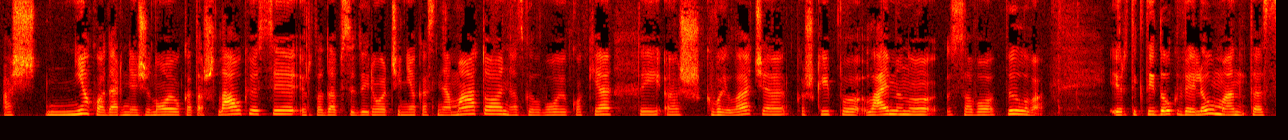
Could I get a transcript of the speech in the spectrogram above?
aš nieko dar nežinojau, kad aš laukiuosi ir tada apsidairiau, ar čia niekas nemato, nes galvoju, kokia tai aš kvaila čia kažkaip laiminu savo pilvą. Ir tik tai daug vėliau man tas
